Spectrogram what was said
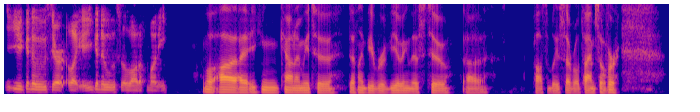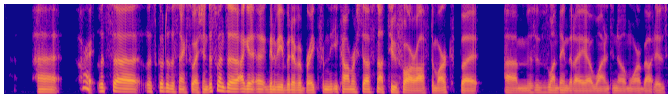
you're gonna lose your like you're gonna lose a lot of money well uh, I, you can count on me to definitely be reviewing this too uh, possibly several times over uh, all right, let's uh, let's go to this next question. This one's uh, going to be a bit of a break from the e-commerce stuff. It's not too far off the mark, but um, this was one thing that I uh, wanted to know more about is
